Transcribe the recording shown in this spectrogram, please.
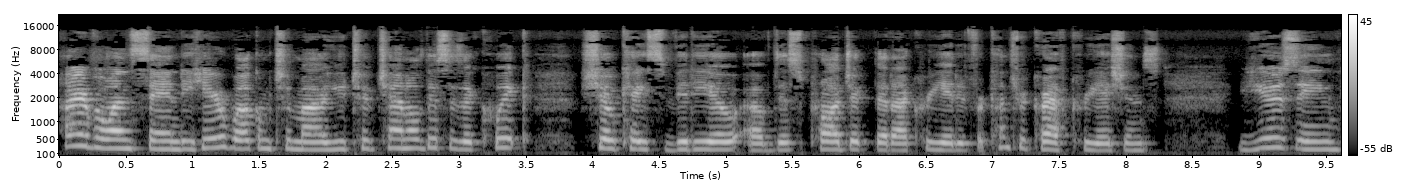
Hi everyone, Sandy here. Welcome to my YouTube channel. This is a quick showcase video of this project that I created for Country Craft Creations using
